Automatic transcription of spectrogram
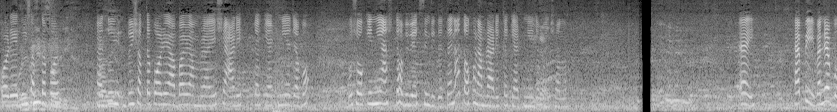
পরে দুই সপ্তাহ পর হ্যাঁ। দুই দুই সপ্তাহ পরে আবার আমরা এসে আরেকটা ক্যাট নিয়ে যাব। ও ওকে নিয়ে আসতে হবে ভ্যাকসিন দিতে তাই না? তখন আমরা আরেকটা ক্যাট নিয়ে যাব ইনশাল্লাহ এই হ্যাপি বানাবো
